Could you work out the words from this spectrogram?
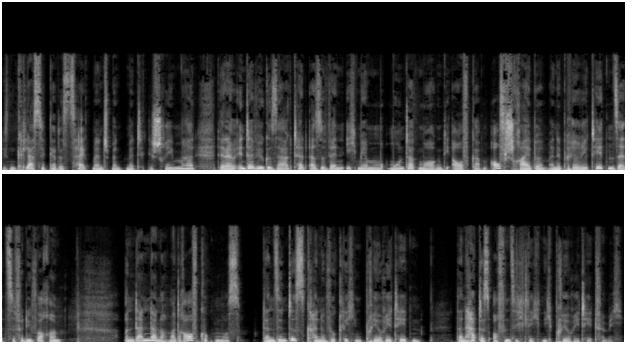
diesen Klassiker des Zeitmanagement mitgeschrieben hat, der in einem Interview gesagt hat, also wenn ich mir Montagmorgen die Aufgaben aufschreibe, meine Prioritäten setze für die Woche und dann da nochmal drauf gucken muss, dann sind es keine wirklichen Prioritäten. Dann hat es offensichtlich nicht Priorität für mich.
